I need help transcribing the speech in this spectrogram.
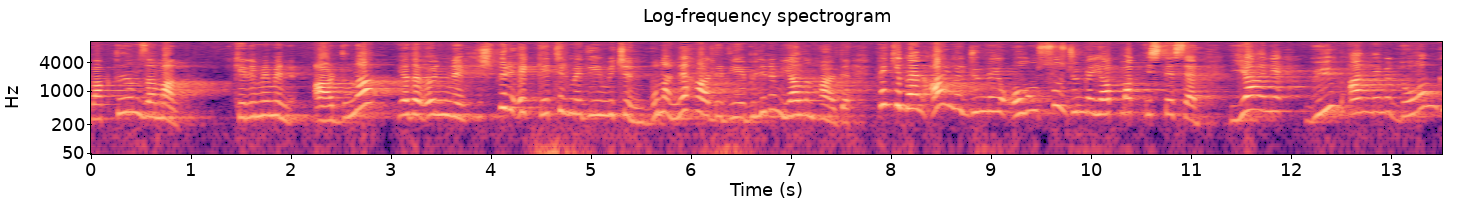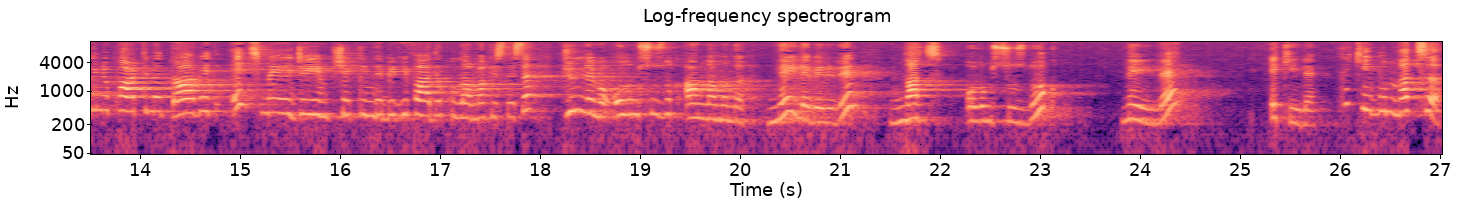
Baktığım zaman kelimemin ardına ya da önüne hiçbir ek getirmediğim için buna ne halde diyebilirim? Yalın halde. Peki ben aynı cümleyi olumsuz cümle yapmak istesem, yani büyük annemi doğum günü partime davet etmeyeceğim şeklinde bir ifade kullanmak istesem, cümleme olumsuzluk anlamını neyle veririm? Not olumsuzluk neyle? Ekiyle. Peki bu not'ı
